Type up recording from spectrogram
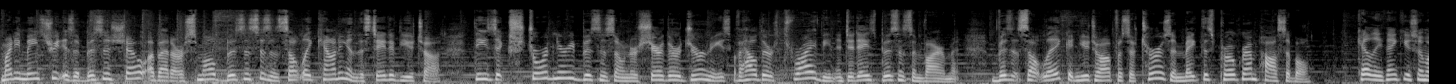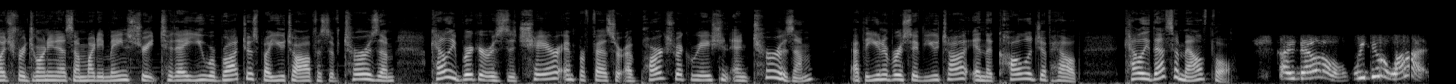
Mighty Main Street is a business show about our small businesses in Salt Lake County and the state of Utah. These extraordinary business owners share their journeys of how they're thriving in today's business environment. Visit Salt Lake and Utah Office of Tourism make this program possible. Kelly, thank you so much for joining us on Mighty Main Street today. You were brought to us by Utah Office of Tourism. Kelly Bricker is the chair and professor of Parks, Recreation, and Tourism at the University of Utah in the College of Health. Kelly, that's a mouthful. I know. We do a lot.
